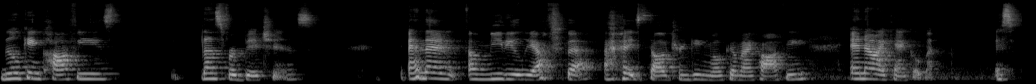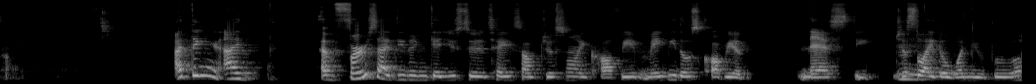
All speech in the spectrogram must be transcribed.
milk and coffees, that's for bitches. And then immediately after that, I stopped drinking milk in my coffee, and now I can't go back. It's a problem. I think I at first I didn't get used to the taste of just only coffee. Maybe those coffee nasty, just Mm. like the one you brew.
